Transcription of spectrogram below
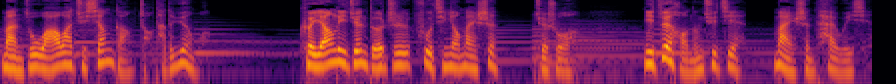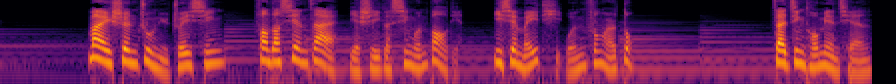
满足娃娃去香港找他的愿望。”可杨丽娟得知父亲要卖肾，却说：“你最好能去借，卖肾太危险。卖肾助女追星，放到现在也是一个新闻爆点，一些媒体闻风而动。”在镜头面前，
